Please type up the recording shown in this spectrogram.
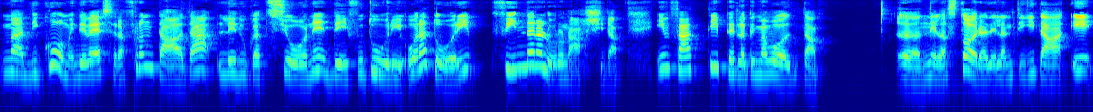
ma di come deve essere affrontata l'educazione dei futuri oratori fin dalla loro nascita. Infatti, per la prima volta eh, nella storia dell'antichità e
